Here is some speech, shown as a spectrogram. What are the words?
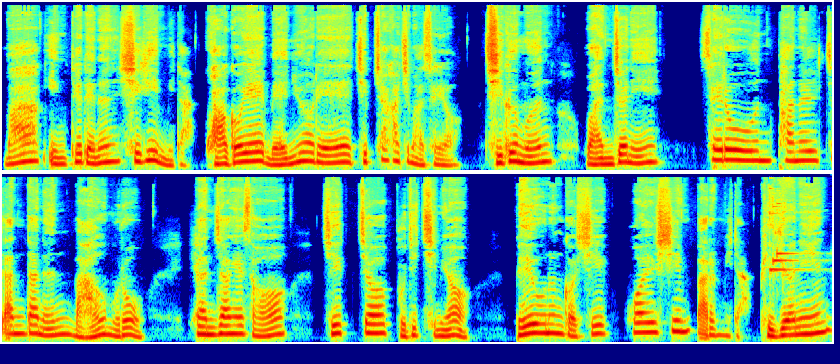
막 잉태되는 시기입니다. 과거의 매뉴얼에 집착하지 마세요. 지금은 완전히 새로운 판을 짠다는 마음으로 현장에서 직접 부딪히며 배우는 것이 훨씬 빠릅니다. 비견인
